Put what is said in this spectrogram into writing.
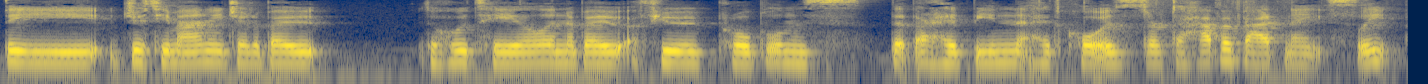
the duty manager about the hotel and about a few problems that there had been that had caused her to have a bad night's sleep.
